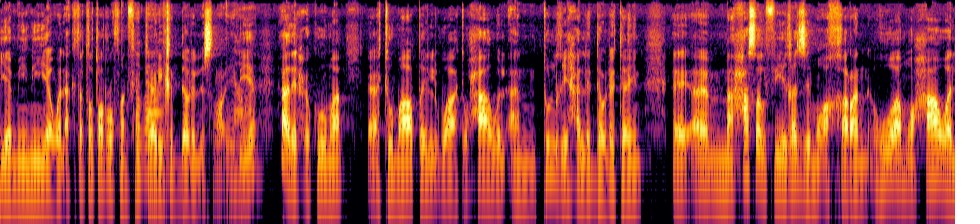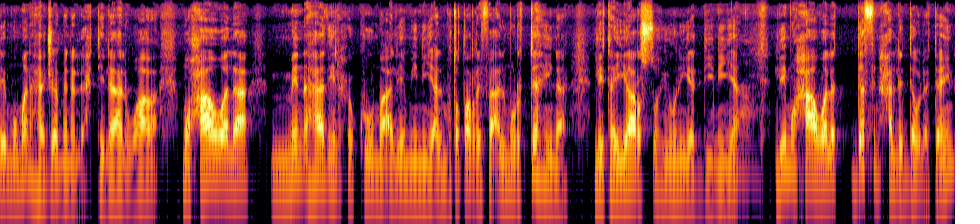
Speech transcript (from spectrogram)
يمينية والأكثر تطرفا في طبعا. تاريخ الدولة الإسرائيلية نعم. هذه الحكومة تماطل وتحاول أن تلغي حل الدولتين ما حصل في غزة مؤخرا هو محاولة ممنهجة من الاحتلال ومحاولة من هذه الحكومة اليمينية المتطرفة المرتهنة لتيار الصهيونية الدينية نعم. لمحاولة دفن حل الدولتين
